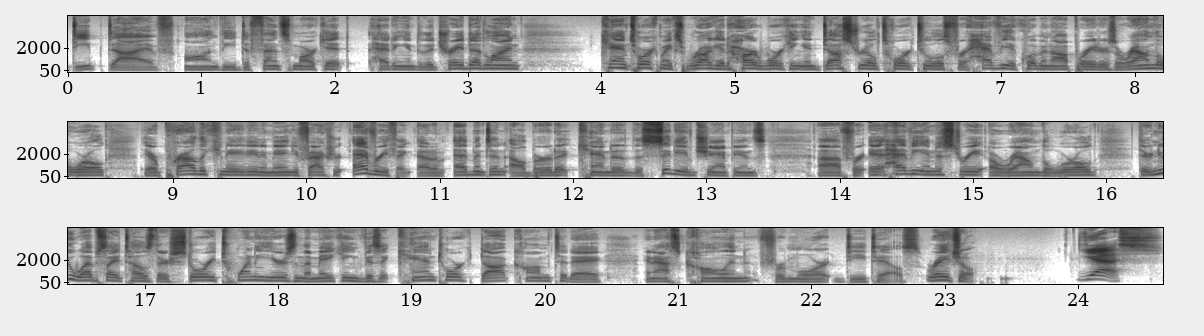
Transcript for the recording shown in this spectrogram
deep dive on the defense market heading into the trade deadline. Can Torque makes rugged, hardworking industrial torque tools for heavy equipment operators around the world. They are proudly Canadian and manufacture everything out of Edmonton, Alberta, Canada, the city of champions uh, for heavy industry around the world. Their new website tells their story 20 years in the making. Visit cantorque.com today and ask Colin for more details. Rachel, Yes.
